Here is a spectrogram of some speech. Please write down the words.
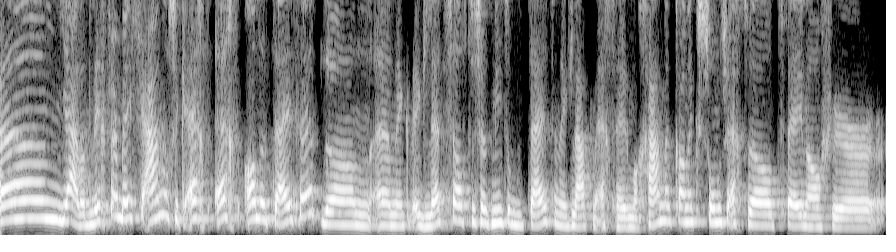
Um, ja, dat ligt er een beetje aan. Als ik echt, echt alle tijd heb, dan, en ik, ik let zelf dus ook niet op de tijd en ik laat me echt helemaal gaan, dan kan ik soms echt wel 2,5 uur,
